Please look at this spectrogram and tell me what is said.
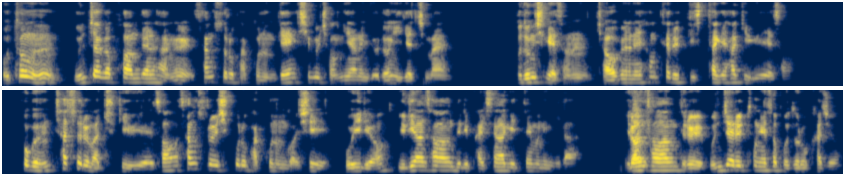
보통은 문자가 포함된 항을 상수로 바꾸는 게 식을 정리하는 요령이겠지만 부등식에서는 좌우변의 형태를 비슷하게 하기 위해서 혹은 차수를 맞추기 위해서 상수를 식으로 바꾸는 것이 오히려 유리한 상황들이 발생하기 때문입니다. 이런 상황들을 문제를 통해서 보도록 하죠.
